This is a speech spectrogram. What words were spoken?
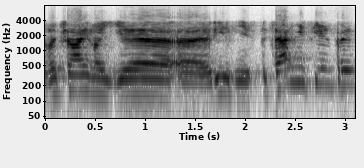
звичайно, є е, різні спеціальні фільтри,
